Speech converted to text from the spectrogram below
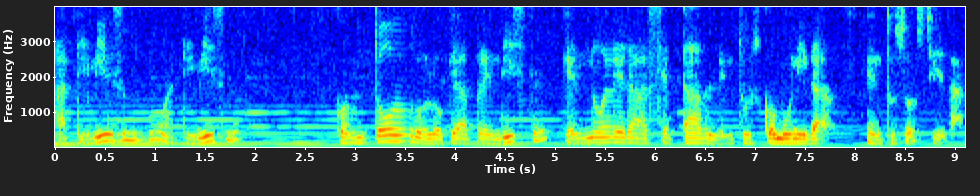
a ti mismo, a ti misma, con todo lo que aprendiste que no era aceptable en tus comunidades, en tu sociedad.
